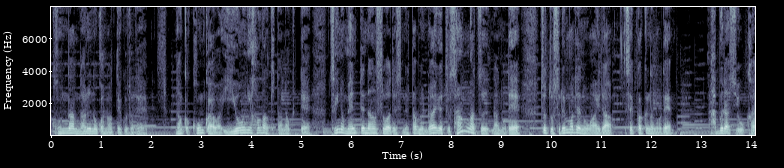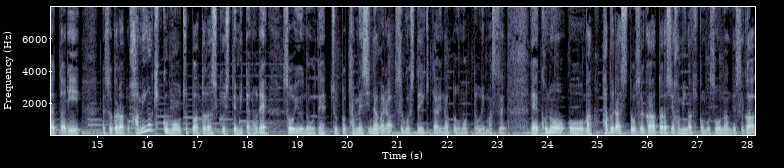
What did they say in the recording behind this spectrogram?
こんなんなるのかなっていうことでなんか今回は異様に歯が汚くて次のメンテナンスはですね多分来月3月なのでちょっとそれまでの間せっかくなので歯ブラシを変えたり、それからあと歯磨き粉もちょっと新しくしてみたのでそういうのをねちょっと試しながら過ごしていきたいなと思っております、えー、この、まあ、歯ブラシとそれから新しい歯磨き粉もそうなんですが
